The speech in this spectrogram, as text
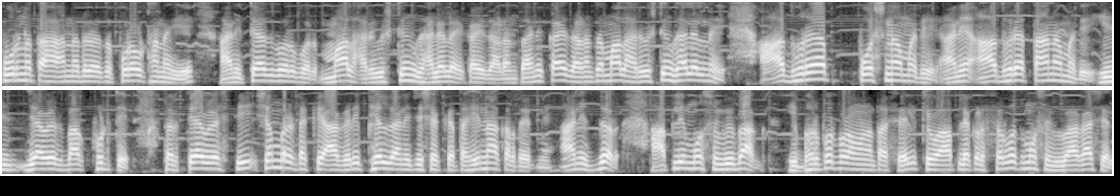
पूर्णतः अन्नद्रव्याचा पुरवठा नाही आहे आणि त्याचबरोबर माल हार्वेस्टिंग झालेला आहे काही झाडांचा आणि काही झाडांचा माल हार्वेस्टिंग झालेला नाही. अधुऱ्या पोषणामध्ये आणि अधुऱ्या ताणामध्ये ही ज्या वेळेस बाग फुटते तर त्यावेळेस ती शंभर टक्के आगरी फेल जाण्याची शक्यता ही नाकारता येत नाही. आणि जर आपली मोसंबी बाग ही भरपूर प्रमाणात असेल किंवा आपल्याकडे सर्वच मोसंबी बाग असेल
